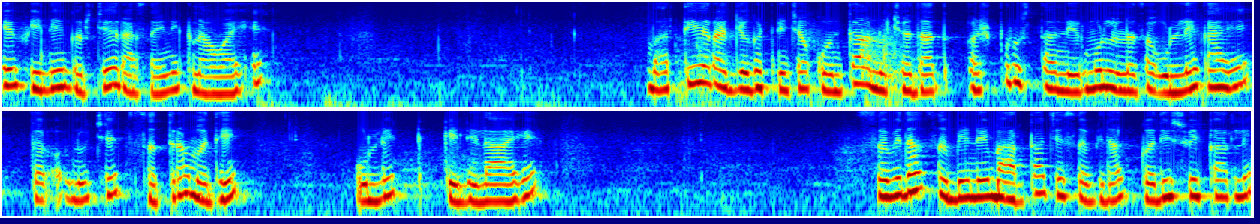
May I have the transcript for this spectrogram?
हे फिनेगरचे रासायनिक नाव आहे. भारतीय राज्यघटनेच्या कोणत्या अनुच्छेदात अस्पृश्यता निर्मूलनाचा उल्लेख आहे? तर अनुच्छेद सतरामध्ये उल्लेख केलेला आहे. संविधान सभेने भारताचे संविधान कधी स्वीकारले?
